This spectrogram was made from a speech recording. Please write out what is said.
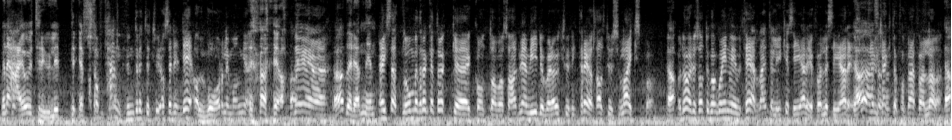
Men jeg er jo utrolig Altså 500 til 1000 altså, det, det er alvorlig mange. ja. Det er, ja, det renner inn. jeg sett noe med Trykk and Trykk-kontoen vår, så hadde vi en video hvor vi fikk 3500 likes på. Ja. Og da er det sånn at du kan gå inn og invitere de til å like sida di og følge sida di. Ja, ja, så er det kjekt å få flere følgere. Ja.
